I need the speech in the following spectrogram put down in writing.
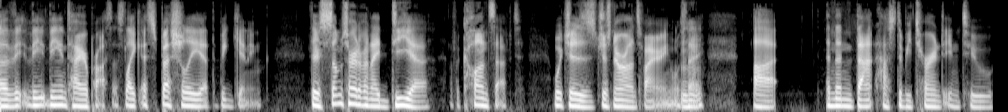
Uh, the, the the entire process, like especially at the beginning, there's some sort of an idea of a concept, which is just neurons firing, we'll say, uh, and then that has to be turned into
